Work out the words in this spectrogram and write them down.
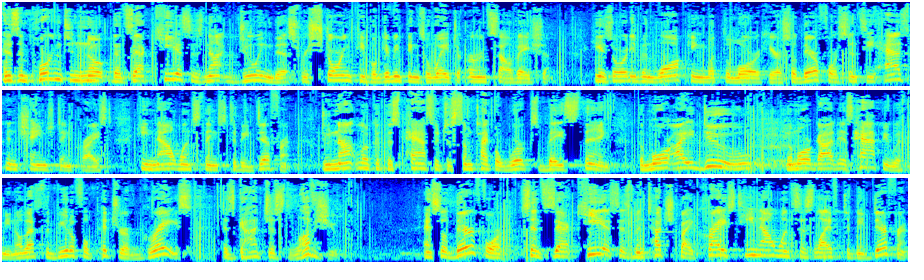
It is important to note that Zacchaeus is not doing this, restoring people, giving things away to earn salvation. He has already been walking with the Lord here. So, therefore, since he has been changed in Christ, he now wants things to be different. Do not look at this passage as some type of works based thing. The more I do, the more God is happy with me. No, that's the beautiful picture of grace, is God just loves you. And so, therefore, since Zacchaeus has been touched by Christ, he now wants his life to be different.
